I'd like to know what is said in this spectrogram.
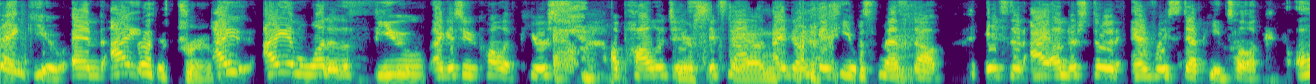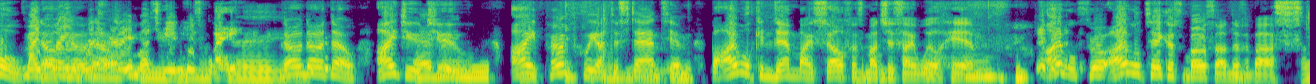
thank you, and I That is true. I I am one of the few, I guess you could call it Pierce apologists. Pierce it's not that. I don't think he was messed up. It's that I understood every step he took. Oh, My no, brain no, was no. very much in his way. No, no, no. I do too. I perfectly understand him, but I will condemn myself as much as I will him. I will throw. I will take us both under the bus.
